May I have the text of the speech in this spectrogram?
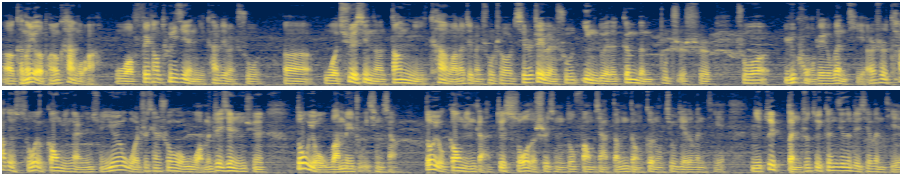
呃，可能有的朋友看过啊，我非常推荐你看这本书。呃，我确信呢，当你看完了这本书之后，其实这本书应对的根本不只是说语恐这个问题，而是他对所有高敏感人群，因为我之前说过，我们这些人群都有完美主义倾向。都有高敏感，对所有的事情都放不下，等等各种纠结的问题。你最本质、最根基的这些问题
